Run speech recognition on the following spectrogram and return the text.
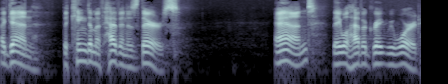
Again, the kingdom of heaven is theirs, and they will have a great reward.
